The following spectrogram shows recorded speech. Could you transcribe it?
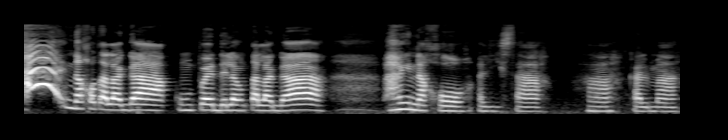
Ay, nako talaga. Kung pwede lang talaga. Ay, nako, Alisa. Ha, kalma.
